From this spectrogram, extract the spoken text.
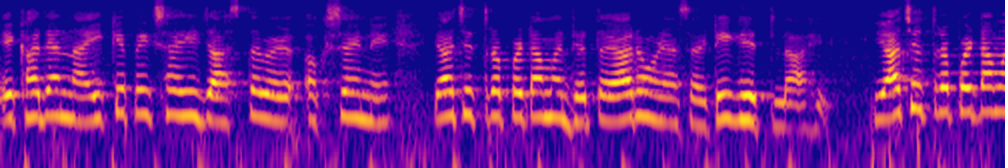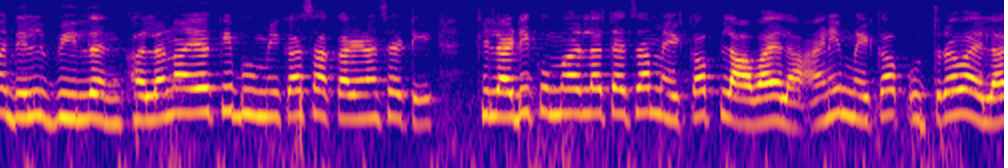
एखाद्या नायिकेपेक्षाही जास्त वेळ अक्षयने या चित्रपटामध्ये तयार होण्यासाठी घेतला आहे. या चित्रपटामधील विलन खलनायकी भूमिका साकारण्यासाठी खिलाडी कुमारला त्याचा मेकअप लावायला आणि मेकअप उतरवायला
